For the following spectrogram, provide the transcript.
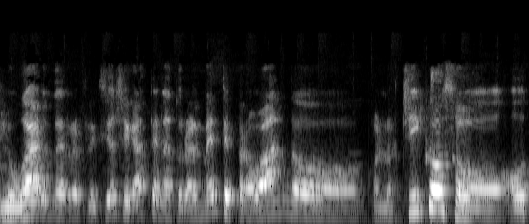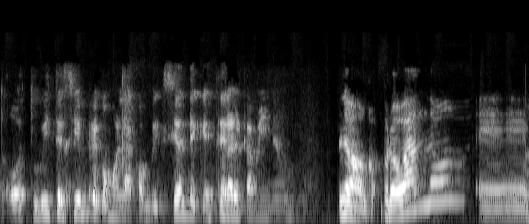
lugar de reflexión llegaste naturalmente probando con los chicos o, o estuviste siempre como en la convicción de que este era el camino? No, probando, eh,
